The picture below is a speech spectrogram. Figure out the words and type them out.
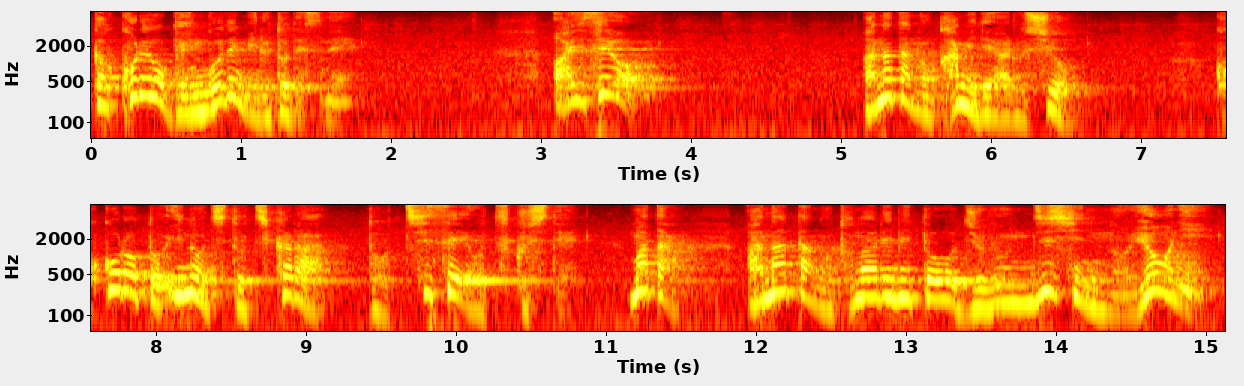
がこれを言語で見るとですね愛せよあなたの神である主を心と命と力と知性を尽くしてまたあなたの隣人を自分自身のように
